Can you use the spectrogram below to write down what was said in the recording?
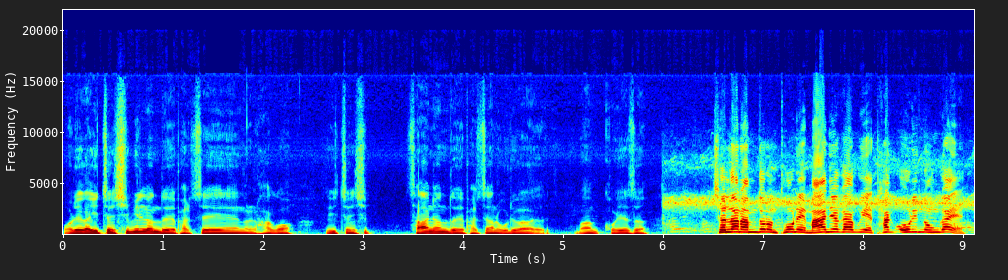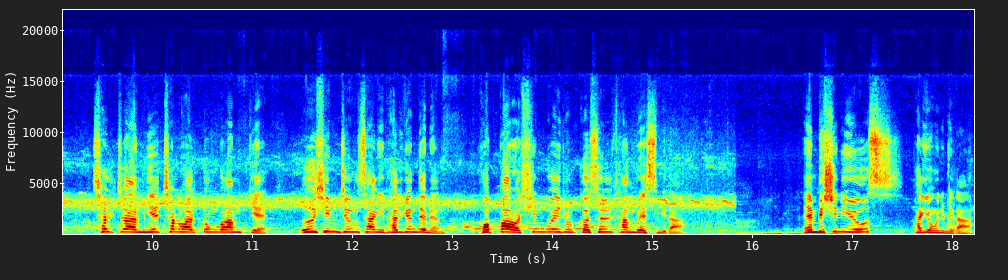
올해가 2011년도에 발생을 하고 2014년도에 발생할 우려가 많고 해서 전라남도는 도내 마녀 가구의 닭오리 농가에 철저한 예찰 활동과 함께 의심 증상이 발견되면 곧바로 신고해 줄 것을 당부했습니다. MBC 뉴스 박영훈입니다.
